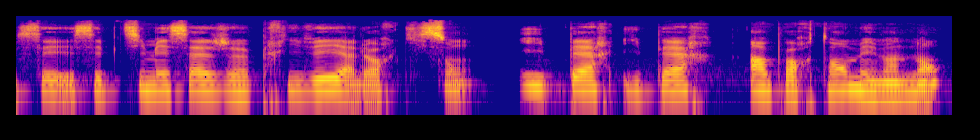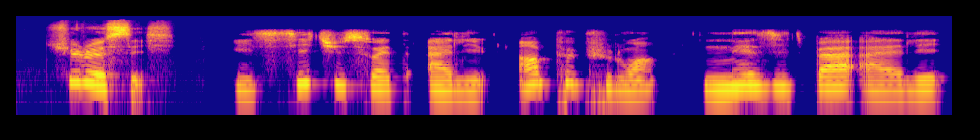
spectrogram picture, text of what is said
ces, ces petits messages privés alors qu'ils sont hyper, hyper importants. Mais maintenant, tu le sais. Et si tu souhaites aller un peu plus loin, n'hésite pas à aller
